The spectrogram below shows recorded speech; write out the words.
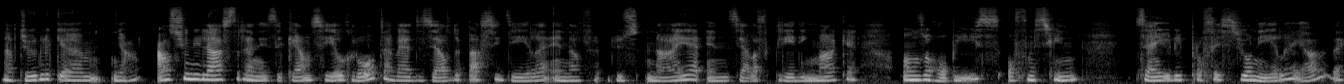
natuurlijk, uh, ja, als jullie luisteren, dan is de kans heel groot dat wij dezelfde passie delen en dat dus naaien en zelf kleding maken onze hobby is. Of misschien zijn jullie professionele, ja, dat,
